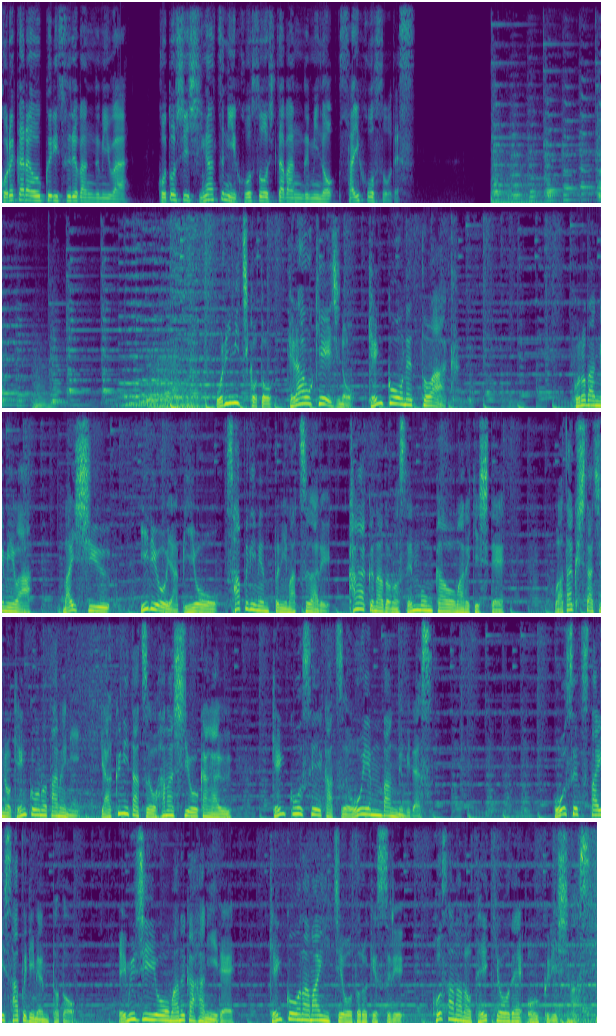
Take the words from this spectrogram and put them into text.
これからお送りする番組は、今年4月に放送した番組の再放送です。堀道子と寺尾啓二の健康ネットワークこの番組は毎週医療や美容サプリメントにまつわる科学などの専門家をお招きして私たちの健康のために役に立つお話を伺う健康生活応援番組です包摂体サプリメントと MGO マヌカハニーで健康な毎日をお届けする「コサナの提供」でお送りします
